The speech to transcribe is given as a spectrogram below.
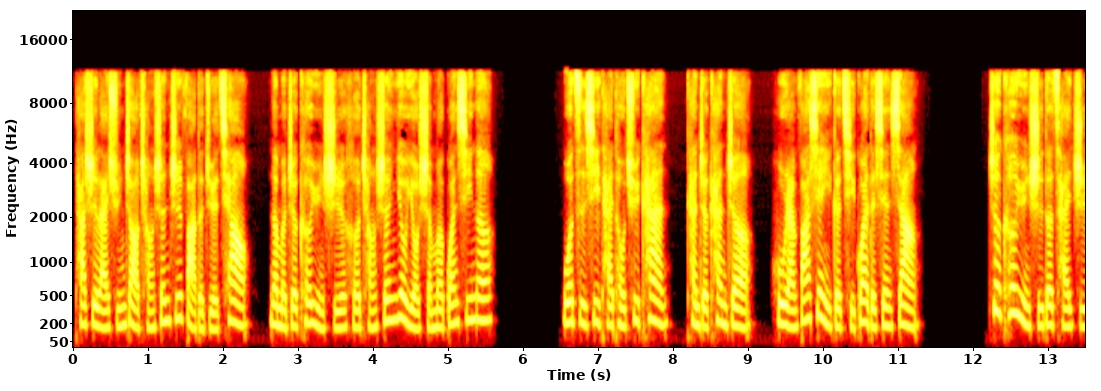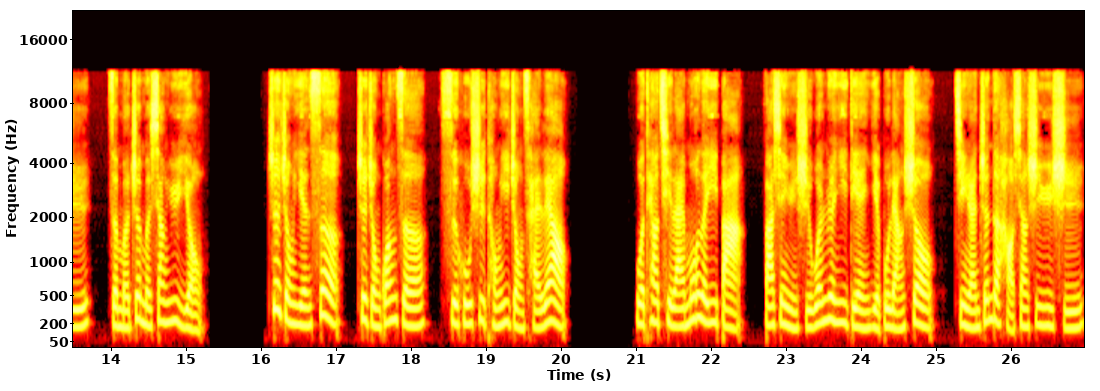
他是来寻找长生之法的诀窍，那么这颗陨石和长生又有什么关系呢？我仔细抬头去看，看着看着，忽然发现一个奇怪的现象：这颗陨石的材质怎么这么像玉俑？这种颜色，这种光泽，似乎是同一种材料。我跳起来摸了一把，发现陨石温润一点也不凉受，竟然真的好像是玉石。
